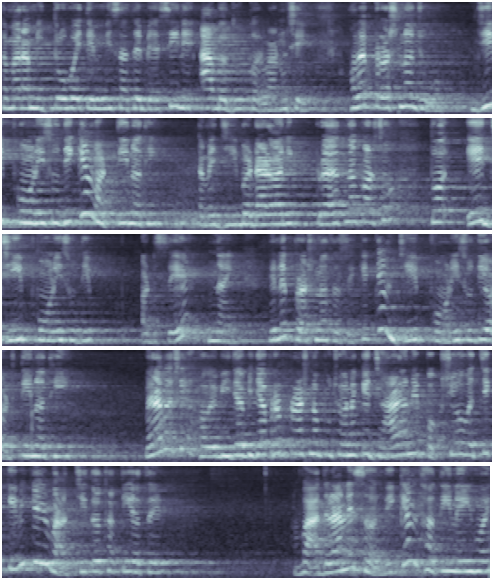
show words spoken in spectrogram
તમારા મિત્રો હોય, તેમની સાથે બેસીને આ બધું કરવાનું છે. હવે પ્રશ્ન જુઓ, જીભ કોણી સુધી કેમ અટતી નથી? તમે જીભ અડાડવાની પ્રયત્ન કરશો તો એ જીભ કોણી સુધી અડશે નહીં. એટલે પ્રશ્ન થશે કે કેમ જીભ કોણી સુધી અડતી નથી? બરાબર છે? હવે બીજા બીજા પણ પ્રશ્ન પૂછવાના કે ઝાડ અને પક્ષીઓ વચ્ચે કેવી કેવી વાતચીતો થતી હશે? વાદળાને શરદી કેમ થતી નહીં હોય?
